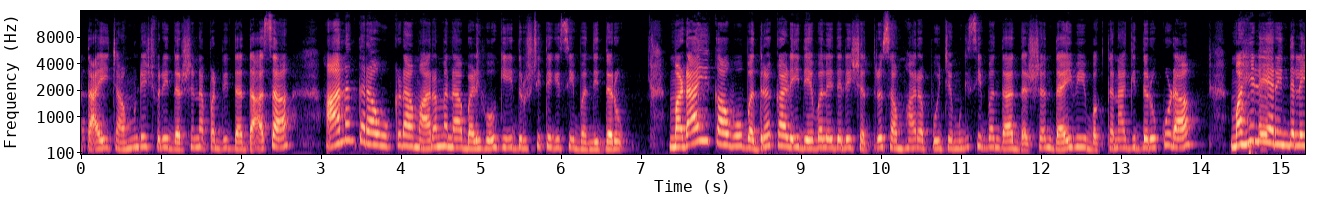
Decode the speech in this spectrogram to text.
ತಾಯಿ ಚಾಮುಂಡೇಶ್ವರಿ ದರ್ಶನ ಪಡೆದಿದ್ದ ದಾಸ ಆನಂತರ ಉಕ್ಕಡ ಮಾರಮ್ಮನ ಬಳಿ ಹೋಗಿ ದೃಷ್ಟಿ ತೆಗೆಸಿ ಬಂದಿದ್ದರು. ಮಡಾಯಿ ಕಾವು ಭದ್ರಕಾಳಿ ದೇವಾಲಯದಲ್ಲಿ ಶತ್ರು ಸಂಹಾರ ಪೂಜೆ ಮುಗಿಸಿ ಬಂದ ದರ್ಶನ್ ದೈವಿ ಭಕ್ತನಾಗಿದ್ದರೂ ಕೂಡ ಮಹಿಳೆಯರಿಂದಲೇ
